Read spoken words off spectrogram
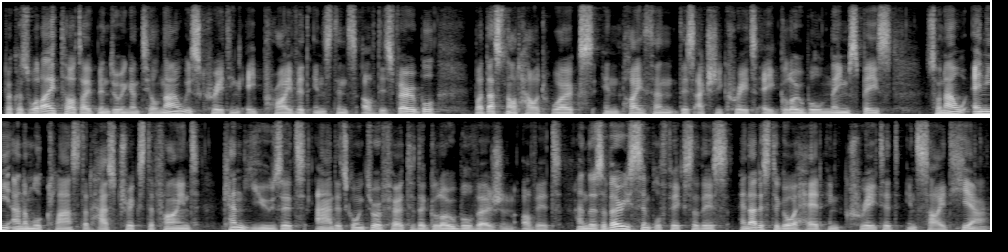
because what I thought I've been doing until now is creating a private instance of this variable, but that's not how it works. In Python, this actually creates a global namespace. So now any animal class that has tricks defined can use it, and it's going to refer to the global version of it. And there's a very simple fix to this, and that is to go ahead and create it inside here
